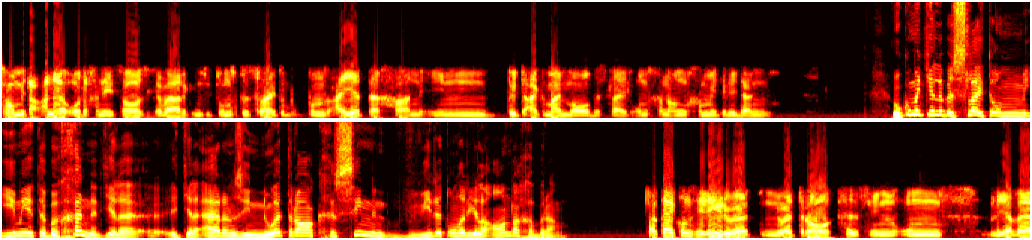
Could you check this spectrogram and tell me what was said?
saam met 'n ander organisasie gewerk en toe het ons besluit om op ons eie te gaan en toe ek en my ma besluit ons gaan aangaan met hierdie ding. hoekom het julle besluit om hiermee te begin? Het julle het julle eers die nood raak gesien en wie dit onder julle aandag gebring? Ja kyk ons het hier nood nood raak gesien. Ons lewe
